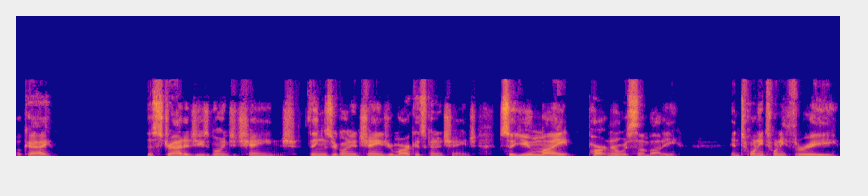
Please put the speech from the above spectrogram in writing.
okay? The strategy is going to change. Things are going to change. Your market's going to change. So you might partner with somebody in 2023,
